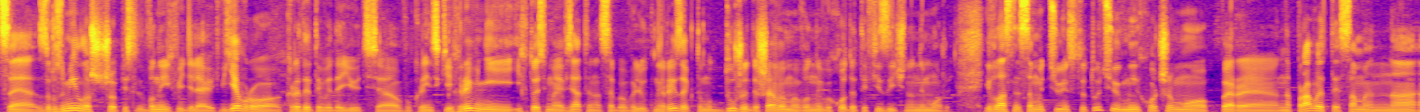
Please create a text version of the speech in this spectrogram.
це. Зрозуміло, що після вони їх виділяють в євро, кредити видаються в українській гривні, і хтось має взяти на себе валютний ризик, тому дуже дешевими вони виходити фізично не можуть. І власне саме цю інституцію ми хочемо перенаправити саме на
